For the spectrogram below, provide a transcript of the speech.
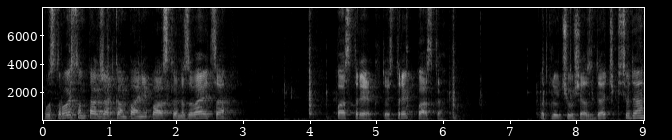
устройством, также от компании Pasco, называется PassTrack, то есть трек Pasco. Подключу сейчас датчик сюда.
